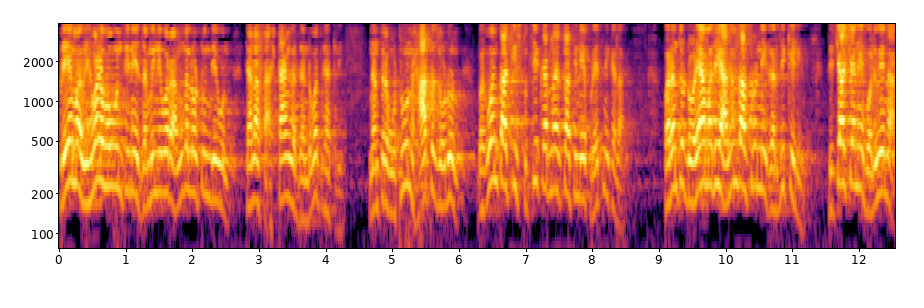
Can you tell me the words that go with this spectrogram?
प्रेम विव्हळ होऊन तिने जमिनीवर अंग लोटून देऊन त्यांना साष्टांग दंडवत घातली. नंतर उठून हात जोडून भगवंताची स्तुती करण्याचा तिने प्रयत्न केला. परंतु डोळ्यामध्ये आनंदाश्रूंनी गर्दी केली. तिच्याच्याने बोलवेना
